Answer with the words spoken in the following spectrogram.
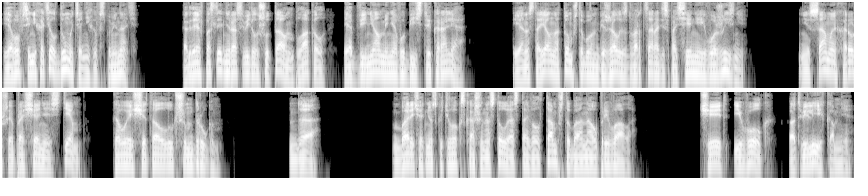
Я вовсе не хотел думать о них и вспоминать. Когда я в последний раз видел Шута, он плакал и обвинял меня в убийстве короля. Я настоял на том, чтобы он бежал из дворца ради спасения его жизни. Не самое хорошее прощание с тем, кого я считал лучшим другом. Да. Барич отнес котелок с кашей на стол и оставил там, чтобы она упривала. Чейд и Волк отвели их ко мне.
